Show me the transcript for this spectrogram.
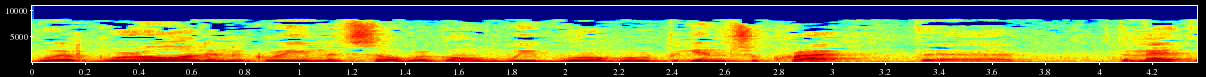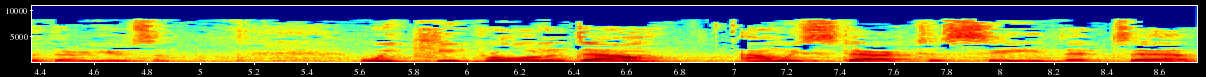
We're, we're all in agreement, so we're going, we, we're, we're beginning to crack the, the method they're using. We keep rolling down and we start to see that, uh,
